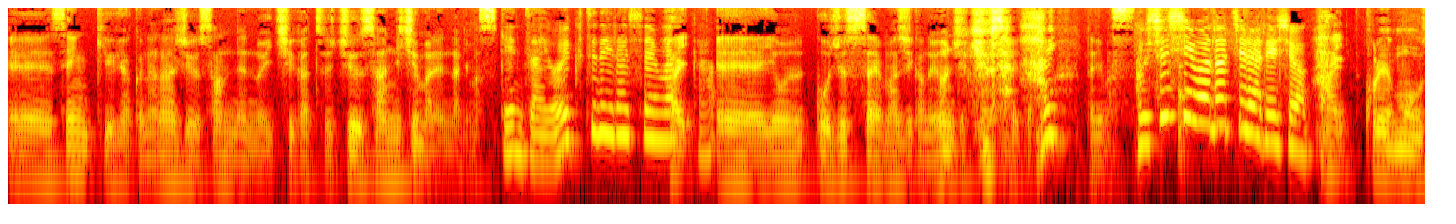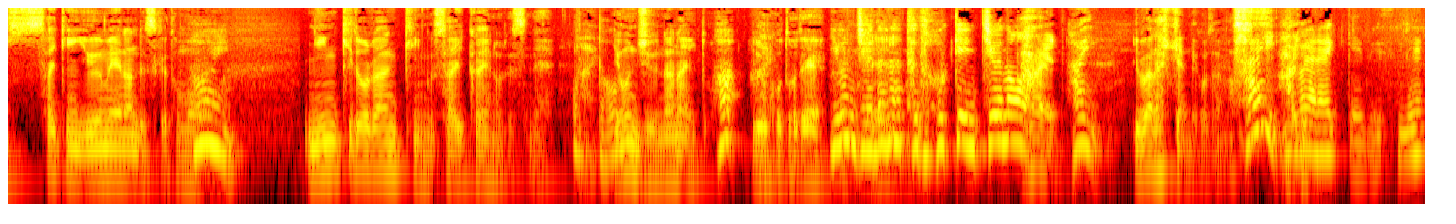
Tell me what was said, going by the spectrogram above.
えー、1973年の1月13日までになります。現在おいくつでいらっしゃいますか、はい、えー、50歳間近の49歳となります、はい。ご出身はどちらでしょうか？はい。これもう最近有名なんですけども、はい人気度ランキング最下位のですね、47位ということで。47都道府県中の、はい。はい。茨城県でございます。はい。茨城県ですね。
